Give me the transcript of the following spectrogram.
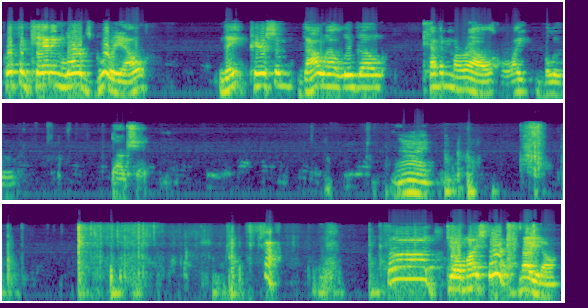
Griffin Canning, Lourdes Gurriel, Nate Pearson, Dawel Lugo, Kevin Merrell, light blue. Dog shit. All right. Uh, Gilmeister? No, you don't.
